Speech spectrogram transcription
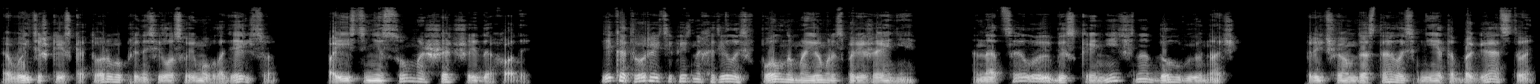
вытяжка из которого приносила своему владельцу поистине сумасшедшие доходы, и которая теперь находилась в полном моем распоряжении на целую бесконечно долгую ночь. Причем досталось мне это богатство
